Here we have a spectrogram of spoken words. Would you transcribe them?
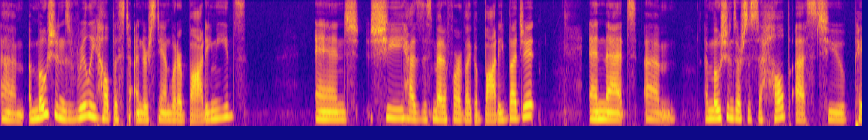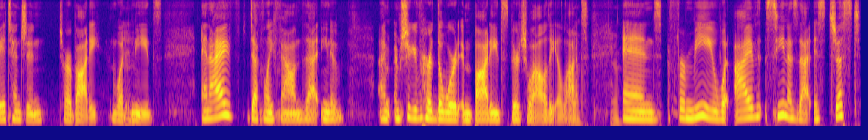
um, emotions really help us to understand what our body needs. And she has this metaphor of like a body budget, and that um, emotions are supposed to help us to pay attention to our body and what it needs. And I've definitely found that, you know, I'm, I'm sure you've heard the word embodied spirituality a lot. yeah. And for me, what I've seen as that is just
